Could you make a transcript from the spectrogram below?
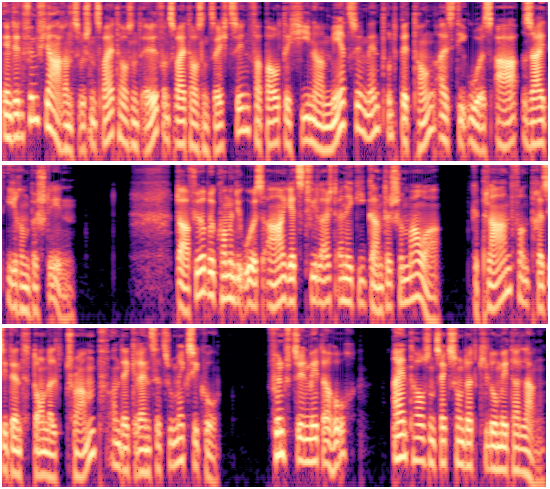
In den fünf Jahren zwischen 2011 und 2016 verbaute China mehr Zement und Beton als die USA seit ihrem Bestehen. Dafür bekommen die USA jetzt vielleicht eine gigantische Mauer, geplant von Präsident Donald Trump an der Grenze zu Mexiko. 15 Meter hoch, 1600 Kilometer lang.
